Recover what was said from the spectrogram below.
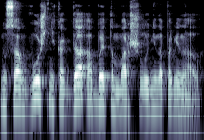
но сам вождь никогда об этом маршалу не напоминал.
